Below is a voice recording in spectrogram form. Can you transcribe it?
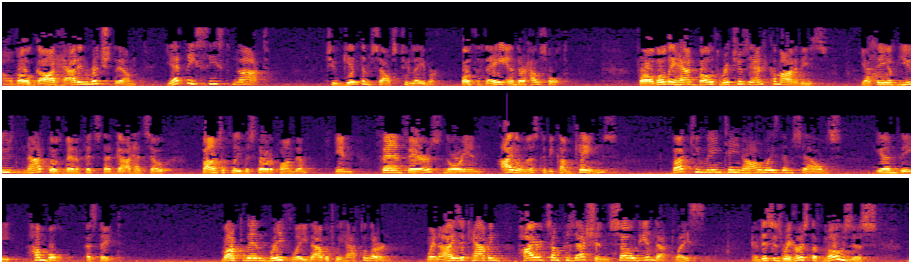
although God had enriched them, yet they ceased not to give themselves to labor, both they and their household. For although they had both riches and commodities, yet they abused not those benefits that God had so bountifully bestowed upon them in fanfares, nor in idleness to become kings, but to maintain always themselves in the humble estate. Mark then briefly that which we have to learn. When Isaac, having hired some possessions, sowed in that place, and this is rehearsed of Moses,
